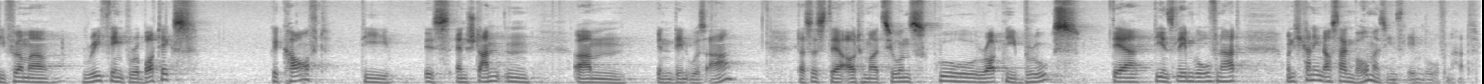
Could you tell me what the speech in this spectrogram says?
die Firma Rethink Robotics gekauft. Die ist entstanden ähm, in den USA. Das ist der Automationsguru Rodney Brooks, der die ins Leben gerufen hat. Und ich kann Ihnen auch sagen, warum er sie ins Leben gerufen hat.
